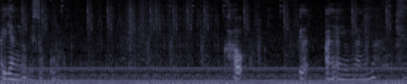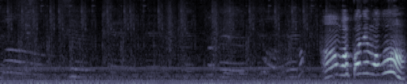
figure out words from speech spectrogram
알량이 여기 있었고 가오 야, 아니 아니 여기 아닌가? 어, 뭐 꺼내 먹어.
